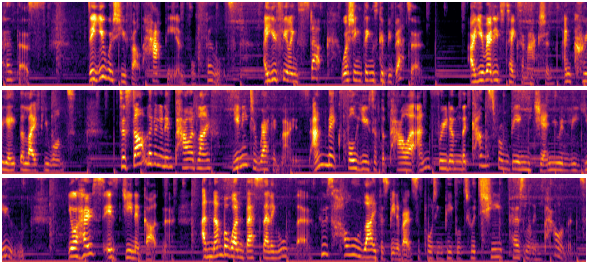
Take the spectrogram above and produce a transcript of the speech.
purpose. Do you wish you felt happy and fulfilled? Are you feeling stuck, wishing things could be better? Are you ready to take some action and create the life you want? To start living an empowered life, you need to recognize and make full use of the power and freedom that comes from being genuinely you. Your host is Gina Gardner, a number one best selling author whose whole life has been about supporting people to achieve personal empowerment,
